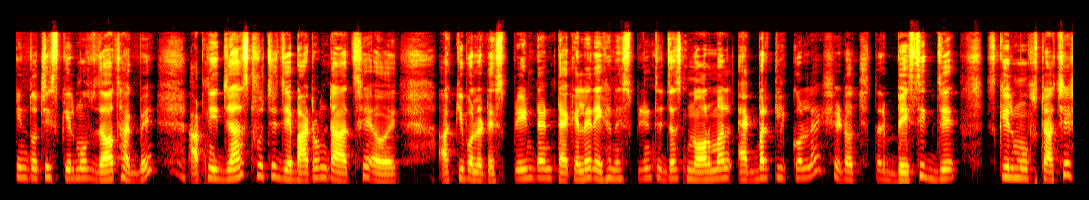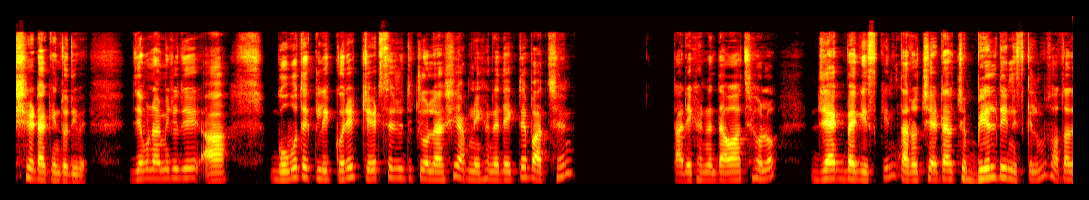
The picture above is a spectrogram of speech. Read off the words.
কিন্তু হচ্ছে স্কিল মুভস দেওয়া থাকবে। আপনি জাস্ট হচ্ছে যে বাটনটা আছে, ওই কি বলে এটা স্প্রিন্ট অ্যান্ড ট্যাকেলের এখানে স্প্রিন্ট জাস্ট নর্মাল একবার ক্লিক করলে সেটা হচ্ছে তার বেসিক যে স্কিল মুভসটা আছে সেটা কিন্তু দিবে। যেমন আমি যদি গোবোতে ক্লিক করি ট্রেডসে যদি চলে আসি, আপনি এখানে দেখতে পাচ্ছেন, তার এখানে দেওয়া আছে হলো জ্যাক ব্যাগ স্কিন তার হচ্ছে, এটা হচ্ছে বিল্ট ইন স্কিল মুভস অর্থাৎ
